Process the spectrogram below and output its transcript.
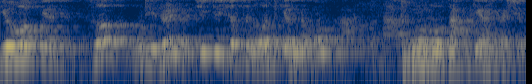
여호와께서 우리를 찢으셨으니 어떻게 한다고? 도로 낫게 할 것이요.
